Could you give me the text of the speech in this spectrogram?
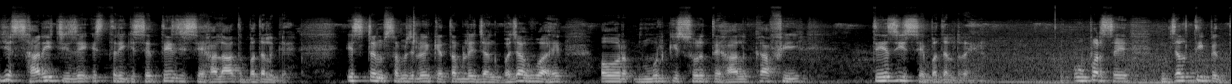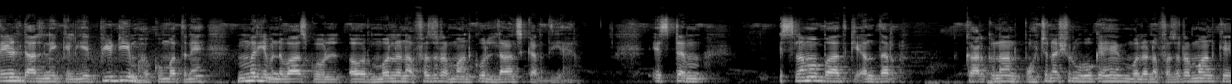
ये सारी चीज़ें इस तरीके से तेज़ी से हालात बदल गए। इस टाइम समझ लो कि तबले जंग बजा हुआ है और मुल्क की सूरत हाल काफ़ी तेज़ी से बदल रहे हैं। ऊपर से जलती पे तेल डालने के लिए पीडीएम हुकूमत ने मरियम नवाज़ को और मौलाना फजल रहमान को लॉन्च कर दिया है। इस टाइम इस्लामाबाद के अंदर कारकुनान पहुँचना शुरू हो गए हैं। मौलाना फजल रहमान के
